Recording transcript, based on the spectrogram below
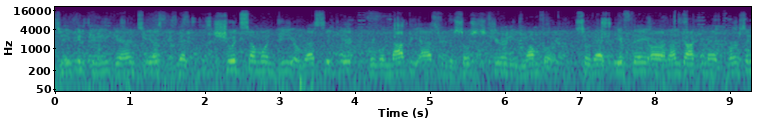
So you can can you guarantee us that should someone be arrested here, they will not be asked for their social security number, so that if they are an undocumented person,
